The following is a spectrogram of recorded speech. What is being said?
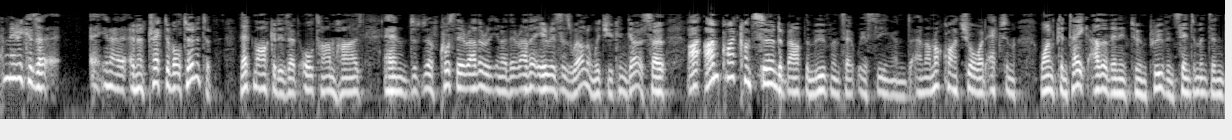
America's a, a you know an attractive alternative. That market is at all-time highs, and of course there are other, you know, there are other areas as well in which you can go. So I, am quite concerned about the movements that we're seeing, and, and I'm not quite sure what action one can take other than to improve in sentiment and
